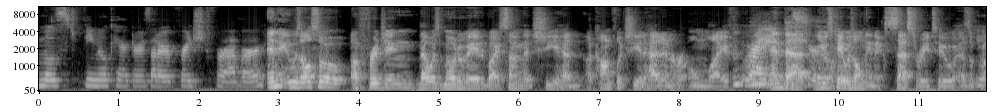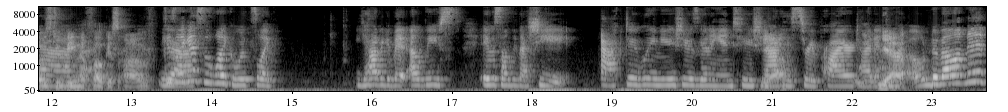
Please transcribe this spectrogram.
most female characters that are fridged forever. And it was also a fridging that was motivated by something that she had a conflict she had had in her own life, mm-hmm. Right. and that true. Yusuke was only an accessory to, as opposed Yeah, to being the focus of. Because I guess it's like it's like you had to give it at least it was something that she actively knew she was getting into. She Yeah. had history prior tied into Yeah. her own development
